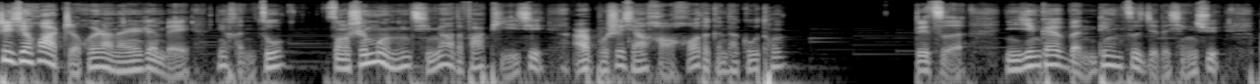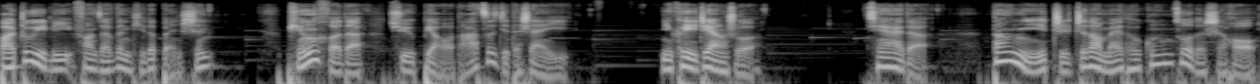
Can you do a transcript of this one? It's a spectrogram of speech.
这些话只会让男人认为你很作，总是莫名其妙的发脾气，而不是想好好的跟他沟通。对此，你应该稳定自己的情绪，把注意力放在问题的本身，平和的去表达自己的善意。你可以这样说：“亲爱的，当你只知道埋头工作的时候，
